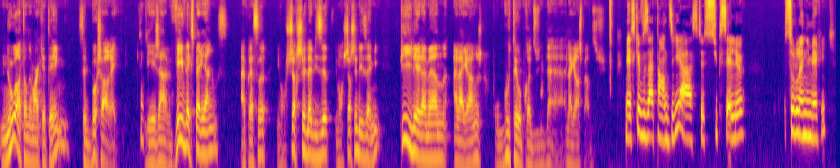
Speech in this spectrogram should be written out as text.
Nous, en termes de marketing, c'est le bouche-oreille. Les gens vivent l'expérience, après ça, ils vont chercher de la visite, ils vont chercher des amis, puis ils les ramènent à la grange pour goûter au produit de la, de la grange perdue. Mais est-ce que vous attendiez à ce succès-là sur le numérique?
